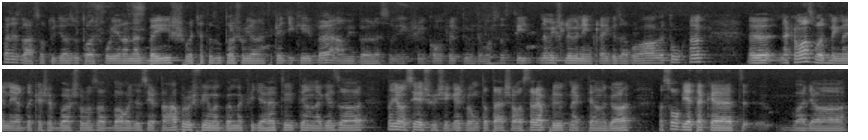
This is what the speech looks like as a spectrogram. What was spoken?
Hát ez látszott ugye az utolsó jelenetben is, vagy hát az utolsó jelenetek egyikében, amiből lesz a végső konfliktus, de most azt így nem is lőnénk le igazából a hallgatóknak. Nekem az volt még nagyon érdekes ebben a sorozatban, hogy azért a háborús filmekben megfigyelhető tényleg ez a nagyon szélsőséges bemutatása a szereplőknek, tényleg a, a szovjeteket, vagy a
